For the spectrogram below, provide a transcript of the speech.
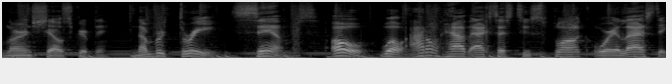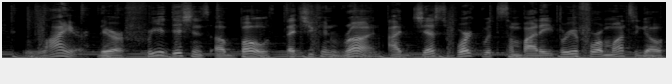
learn shell scripting. Number three, SIEMs. Oh, well, I don't have access to Splunk or Elastic. Liar. There are free editions of both that you can run. I just worked with somebody three or four months ago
